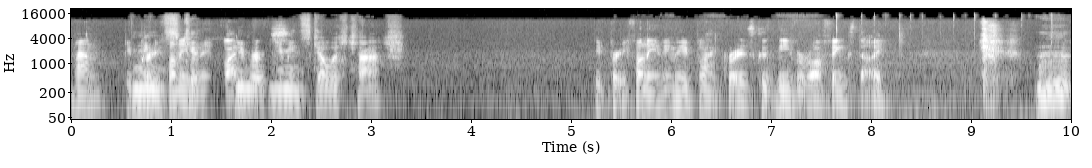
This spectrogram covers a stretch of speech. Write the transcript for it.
Man, be You pretty funny if he made Black you, Rose. you mean skill is trash? Be pretty funny if he made Black Rose because neither of our things die.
